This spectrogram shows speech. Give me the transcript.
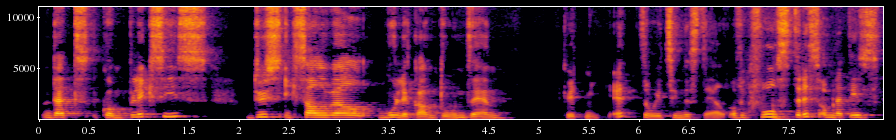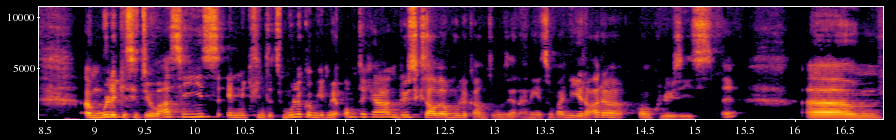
dat complex is, dus ik zal wel moeilijk aan doen zijn. Ik weet niet, zoiets in de stijl. Of ik voel stress omdat deze een moeilijke situatie is en ik vind het moeilijk om hiermee om te gaan, dus ik zal wel moeilijk aan het doen zijn. En zo van die rare conclusies. Hè? Um,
